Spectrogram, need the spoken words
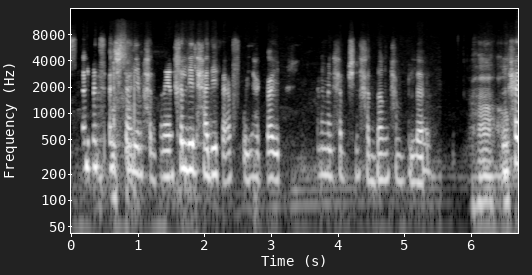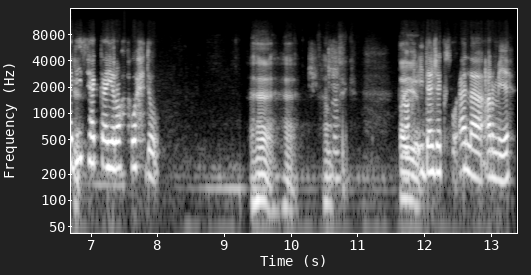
تسأل ما تسألش بص- تعليم حضر يعني خلي الحديث عفوي هكا. أنا ما نحبش نحضر نحب أوكي. الحديث هكا يروح وحده. ها ها فهمتك. طيب. إذا جاك سؤال أرميه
